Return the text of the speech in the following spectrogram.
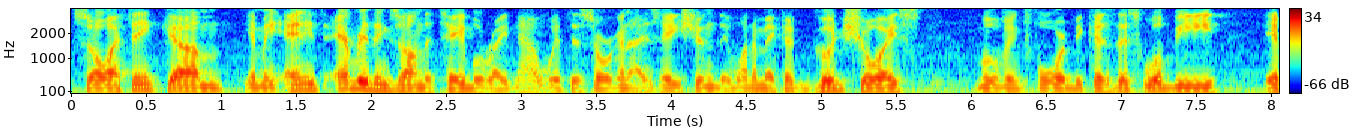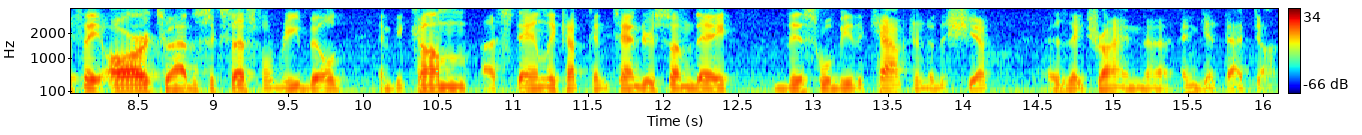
So I think, um, I mean, any, everything's on the table right now with this organization. They want to make a good choice moving forward because this will be, if they are to have a successful rebuild and become a Stanley Cup contender someday, this will be the captain of the ship as they try and uh, and get that done.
